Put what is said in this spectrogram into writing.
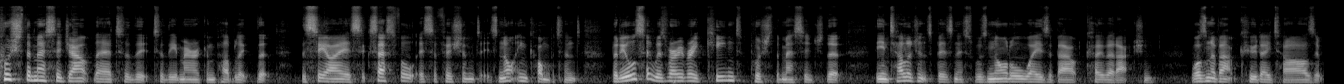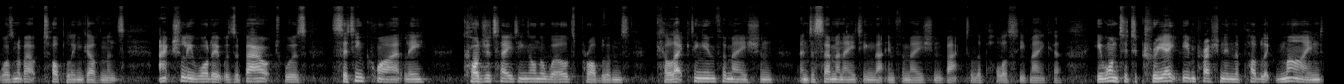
push the message out there to the, to the American public that the CIA is successful, it's efficient, it's not incompetent, but he also was very, very keen to push the message that the intelligence business was not always about covert action. It wasn't about coups d'etats, it wasn't about toppling governments. Actually, what it was about was sitting quietly, cogitating on the world's problems, collecting information, and disseminating that information back to the policymaker. He wanted to create the impression in the public mind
